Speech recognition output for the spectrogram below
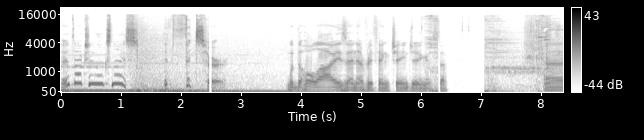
It actually looks nice. It fits her. With the whole eyes and everything changing and stuff. Uh,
